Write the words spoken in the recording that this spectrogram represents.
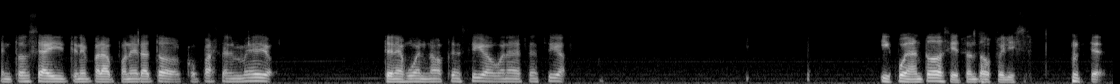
Entonces ahí tenés para poner a todo, copas en el medio, tenés buena ofensiva, buena defensiva. Y juegan todos y están todos felices.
